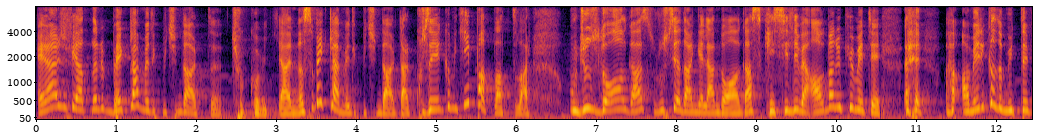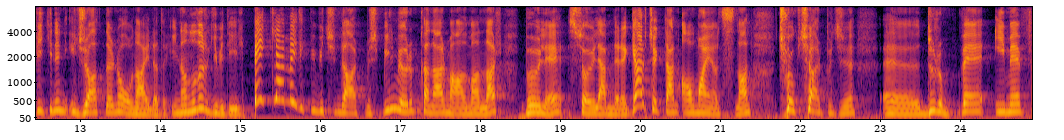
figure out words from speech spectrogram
enerji fiyatları beklenmedik biçimde arttı. Çok komik yani nasıl beklenmedik biçimde artar? Kuzey Akım 2'yi patlattılar ucuz doğalgaz Rusya'dan gelen doğalgaz kesildi ve Alman hükümeti Amerikalı müttefikinin icraatlarını onayladı. İnanılır gibi değil. Beklenmedik bir biçimde artmış. Bilmiyorum kanar mı Almanlar böyle söylemlere. Gerçekten Almanya açısından çok çarpıcı e, durum ve IMF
